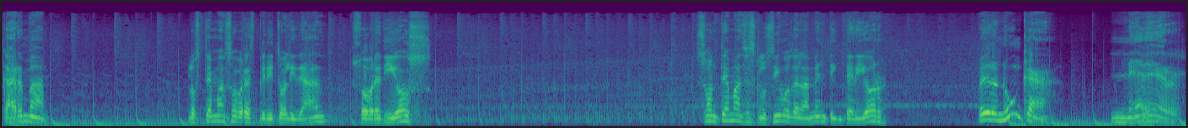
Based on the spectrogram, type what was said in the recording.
karma, los temas sobre espiritualidad, sobre Dios, son temas exclusivos de la mente interior. Pero nunca, never,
